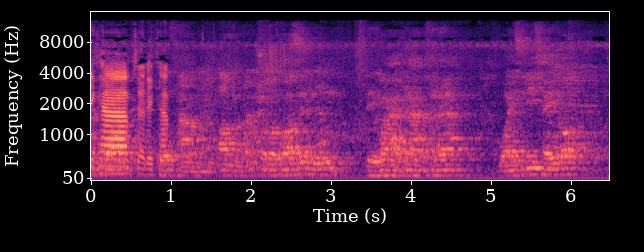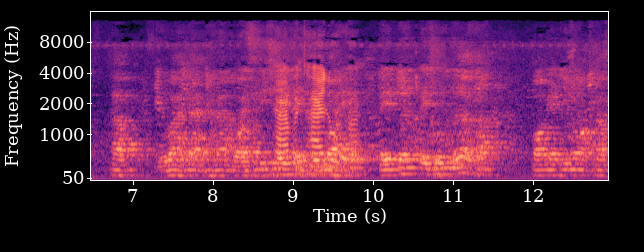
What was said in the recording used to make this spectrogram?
ดีครับ สวัสดีครับออกมาชมพอเส้นรุ่นเรียกว่าหน้าคณะไวซีดีใช้ก็ครับหรือว่าหน้าคณะไวซีดีใช้ครับเป็นท้ายรูปก่อนไปเพื่อนไปชมเลือกครับพอแม่พี่น้องครับ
